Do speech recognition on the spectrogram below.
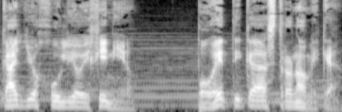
Cayo Julio Higinio, Poética Astronómica,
